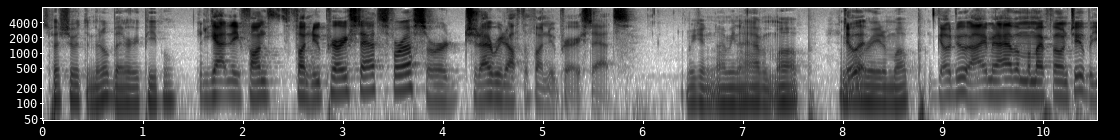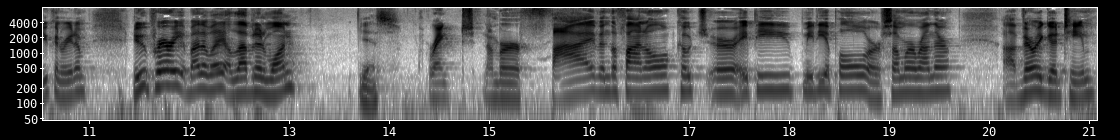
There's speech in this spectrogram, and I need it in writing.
Especially with the Middlebury people. you got any fun fun New Prairie stats for us, or should I read off the fun New Prairie stats? We can. I mean, I have them up. Do it. Read them up. Go do it. I mean, I have them on my phone too, but you can read them. New Prairie, by the way, 11 and one, Yes. ranked number five in the final coach or AP media poll or somewhere around there. Uh, very good team,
